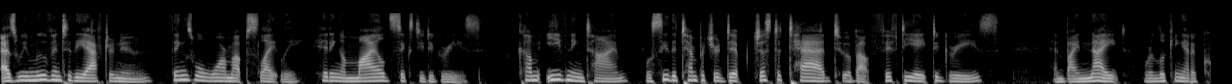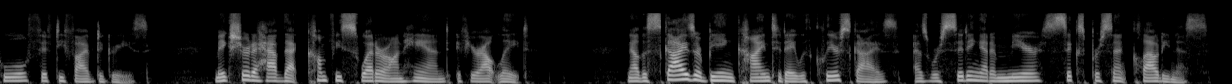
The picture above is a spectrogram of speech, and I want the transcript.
As we move into the afternoon, things will warm up slightly, hitting a mild 60 degrees. Come evening time, we'll see the temperature dip just a tad to about 58 degrees, and by night, we're looking at a cool 55 degrees. Make sure to have that comfy sweater on hand if you're out late. Now, the skies are being kind today with clear skies as we're sitting at a mere 6% cloudiness.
